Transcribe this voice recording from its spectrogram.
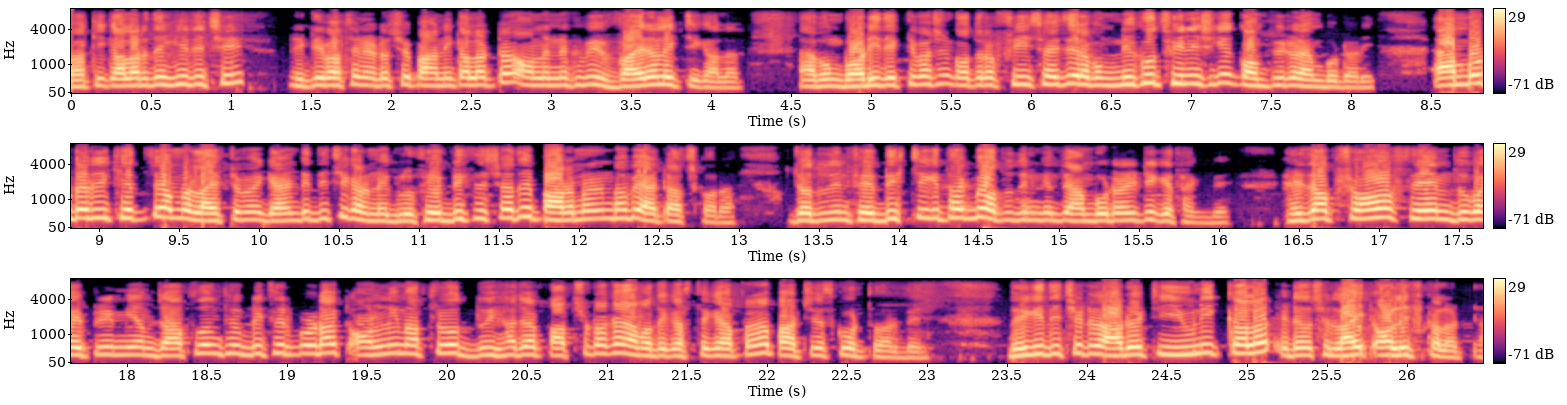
বাকি কালার দেখিয়ে দিচ্ছি। দেখতে পাচ্ছেন এটা হচ্ছে পানি কালারটা অনলাইনে খুবই ভাইরাল একটি কালার এবং বডি দেখতে পাচ্ছেন কতটা ফ্রি সাইজের এবং নিখুঁত ফিনিশিং এ কম্পিউটার এম্ব্রয়ডারি এম্ব্রয়ডারির ক্ষেত্রে আমরা লাইফ টাইমের গ্যারান্টি দিচ্ছি কারণ এগুলো ফেব্রিক্স এর সাথে পার্মানেন্ট ভাবে অ্যাটাচ করা। যতদিন ফেব্রিক্স টিকে থাকবে ততদিন কিন্তু এম্ব্রয়ডারি টিকে থাকবে। হেজাব সহ same Dubai premium Jaflong fabrics এর প্রোডাক্ট অনলি মাত্র দুই হাজার পাঁচশো টাকায় আমাদের কাছ থেকে আপনারা পারচেস করতে পারবেন। দেখিয়ে দিচ্ছি, এটার আরও একটি ইউনিক কালার এটা হচ্ছে লাইট অলিভ কালারটা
